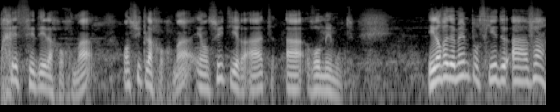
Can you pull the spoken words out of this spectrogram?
précéder la Chokhmah, ensuite la Chokhmah, et ensuite Yirat à Romemut. Il en va de même pour ce qui est de Ahava.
